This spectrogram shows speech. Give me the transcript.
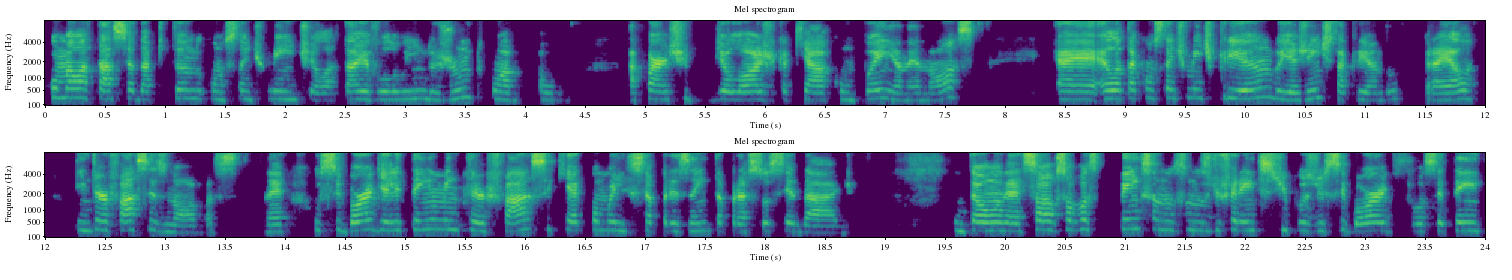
como ela está se adaptando constantemente, ela está evoluindo junto com a, a parte biológica que a acompanha, né, nós, é, ela está constantemente criando, e a gente está criando para ela, interfaces novas, né? O ciborgue ele tem uma interface que é como ele se apresenta para a sociedade. Então, é só só você pensa nos, nos diferentes tipos de ciborgues. Você tem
